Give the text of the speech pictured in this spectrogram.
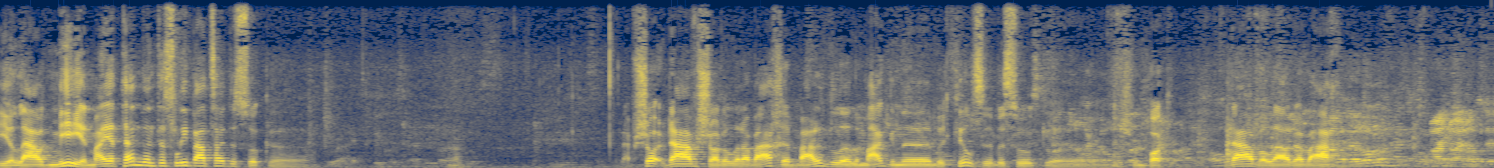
He allowed me and my attendant to sleep outside the sukkah. Rav Shadal Rav Ache Bardle Lemagne Bekilse Besuk Shum Baki. Rav allowed Rav Ache I know, I know. The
